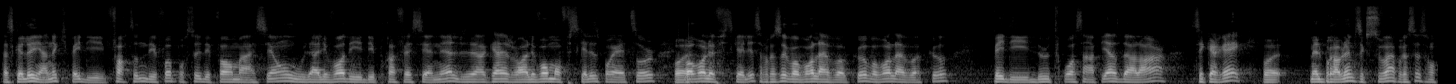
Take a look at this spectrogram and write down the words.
Parce que là, il y en a qui payent des fortunes des fois pour suivre des formations ou d'aller voir des, des professionnels. Je dis, regarde, je vais aller voir mon fiscaliste pour être sûr. Il va voir le fiscaliste. Après ça, il va voir l'avocat. Il va voir l'avocat. Il paye des 200-300$ piastres de l'heure. C'est correct. Ouais, Mais le problème, c'est que souvent, après ça, ils sont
